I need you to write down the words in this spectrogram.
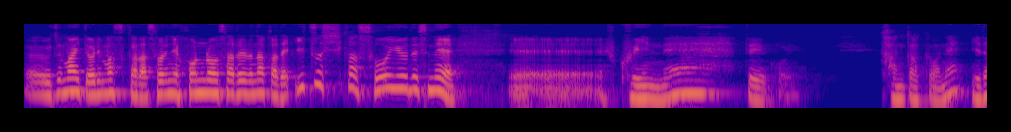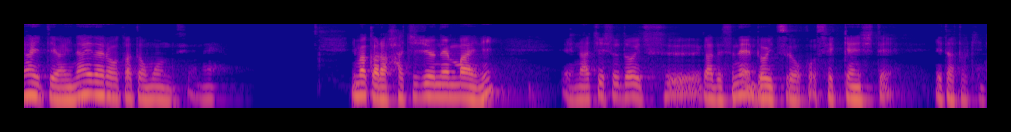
渦巻いておりますから、それに翻弄される中で、いつしかそういうですね、えー、福音ね、というこういう感覚をね、抱いてはいないだろうかと思うんですよね。今から80年前に、ナチスドイツがですね、ドイツをこう席巻していたときに、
